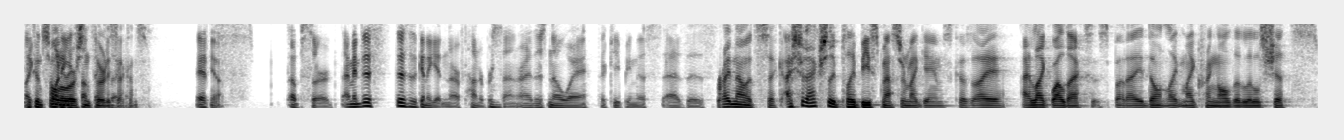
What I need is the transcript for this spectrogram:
like can solo 20 Rosh in something 30 seconds. it's absurd i mean this this is going to get nerfed 100% Mm. right there's no way they're keeping this as is Right now, it's sick. I should actually play Beastmaster in my games because I, I like wild axes, but I don't like micring all the little shits.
